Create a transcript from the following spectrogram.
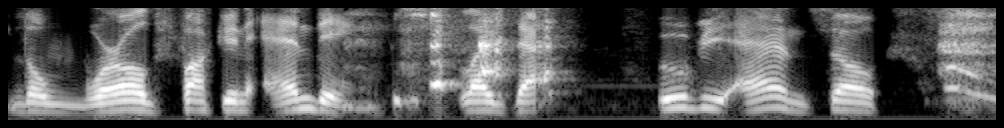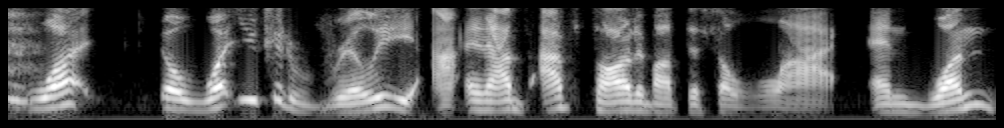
the world fucking ending. Like that movie ends. So what you know, what you could really and I've I've thought about this a lot. And one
